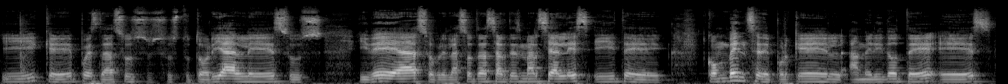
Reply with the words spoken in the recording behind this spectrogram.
y que pues da sus, tutoriales, sus ideas sobre las otras artes marciales y te convence de por qué el Ameridote es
